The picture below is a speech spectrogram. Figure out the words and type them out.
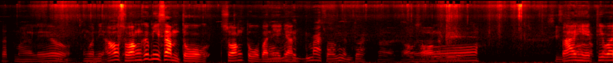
คัดมาแล้ววันนี้เอาสองคือมีซ้ำตัวสองตัวบันนี้อาจารย์มันก็มาสองเงินตัวเออสองสองกันดีอ๋อสี่สาเหตุที่ว่า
